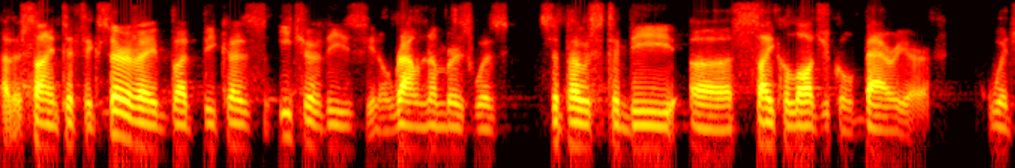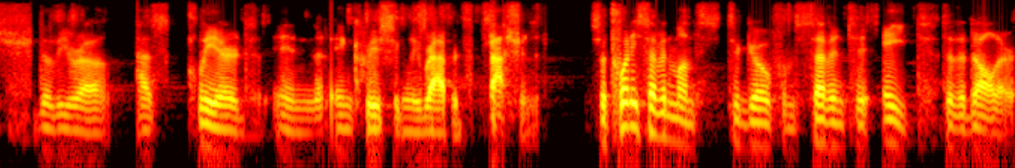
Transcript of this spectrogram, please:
rather scientific survey, but because each of these, you know, round numbers was supposed to be a psychological barrier, which the lira has cleared in increasingly rapid fashion. So 27 months to go from seven to eight to the dollar.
